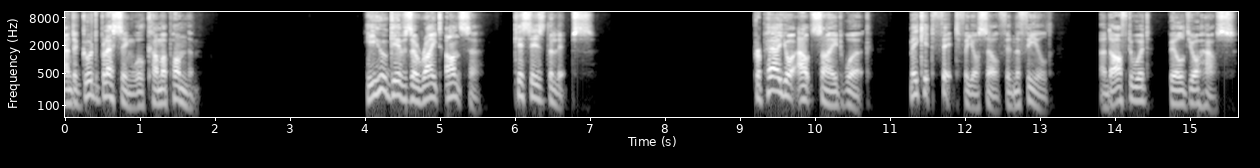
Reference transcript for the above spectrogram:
and a good blessing will come upon them. He who gives a right answer kisses the lips. Prepare your outside work, make it fit for yourself in the field, and afterward build your house.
